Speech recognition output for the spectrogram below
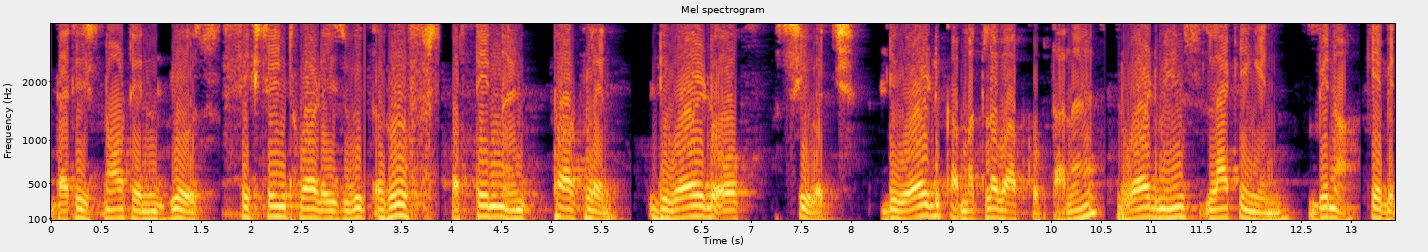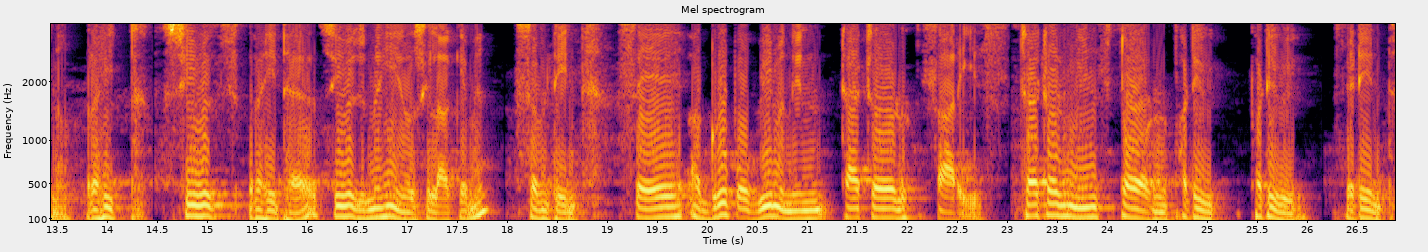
that is not in use. Sixteenth word is with roofs of tin and tarpaulin, devoid of sewage. Devoid का मतलब आपको बताना है. Devoid means lacking in. बिना, के बिना, रहित। सीवेज रहित है। सीवेज नहीं है उस इलाके में। सेवनटींथ से a group of women in tattered saris tattered means torn फटी फटी हुई eighteenth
